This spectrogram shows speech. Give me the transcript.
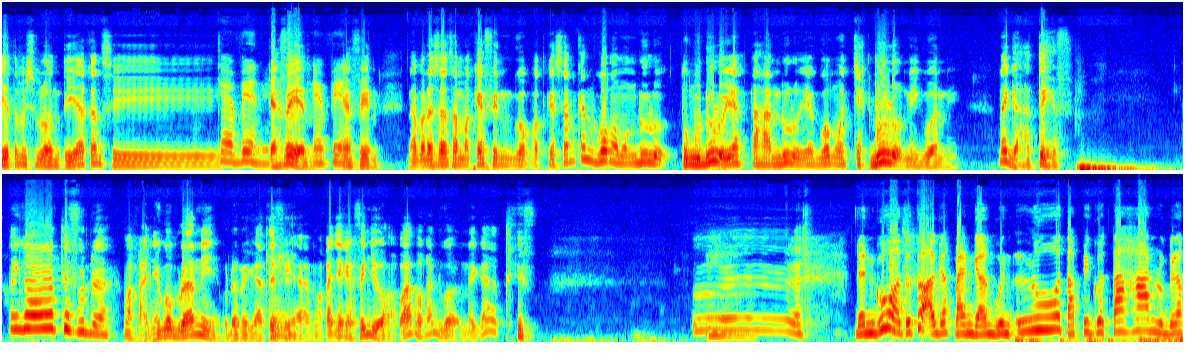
iya tapi sebelum Tia kan si Kevin. Kevin. Kevin. Nah pada saat sama Kevin gua podcastan kan gua ngomong dulu, tunggu dulu ya, tahan dulu ya, gua mau cek dulu nih gua nih. Negatif. Negatif udah. Makanya gua berani, udah negatif Oke. ya. Makanya Kevin juga nggak apa-apa kan, gua negatif. Iya. Eh, Dan gue waktu itu agak pengen gangguin lu, tapi gue tahan. Lu bilang,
